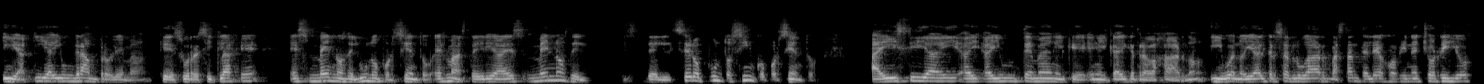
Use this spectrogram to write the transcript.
Y aquí hay un gran problema, que su reciclaje es menos del 1%. Es más, te diría, es menos del 0.5% ahí sí hay, hay, hay, un tema en el, que, en el que hay que trabajar, ¿no? Y bueno, ya el tercer lugar, bastante lejos, viene Chorrillos,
